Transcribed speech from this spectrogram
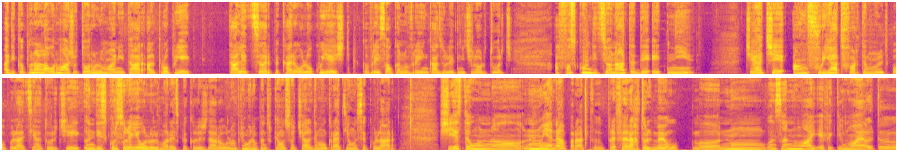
Adică până la urmă ajutorul umanitar al propriei tale țări pe care o locuiești, că vrei sau că nu vrei în cazul etnicilor turci, a fost condiționată de etnie ceea ce a înfuriat foarte mult populația Turciei. În discursul eu îl urmăresc pe Călășdaroul, în primul rând pentru că e un social-democrat, e un secular și este un, uh, nu e neapărat preferatul meu, uh, nu, însă nu ai, efectiv nu ai altă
